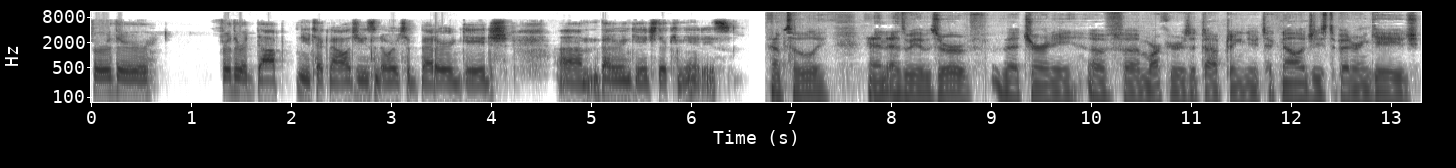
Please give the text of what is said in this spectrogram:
further further adopt new technologies in order to better engage um, better engage their communities. Absolutely. And as we observe that journey of uh, marketers adopting new technologies to better engage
